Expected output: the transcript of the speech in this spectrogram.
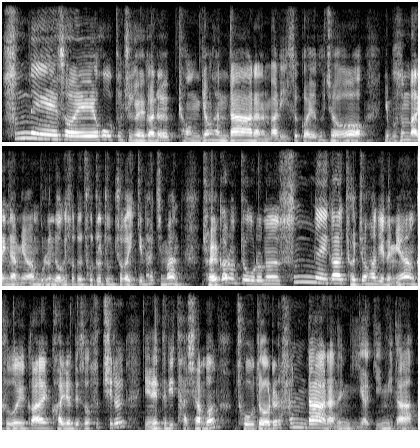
순내에서의 호흡 중추 결과를 변경한다라는 말이 있을 거예요. 그죠? 이게 무슨 말이냐면, 물론 여기서도 조절 중추가 있긴 하지만, 결과론적으로는 순내가 결정하게 되면, 그거에 관련돼서 수치를 얘네들이 다시 한번 조절을 한다라는 이야기입니다.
